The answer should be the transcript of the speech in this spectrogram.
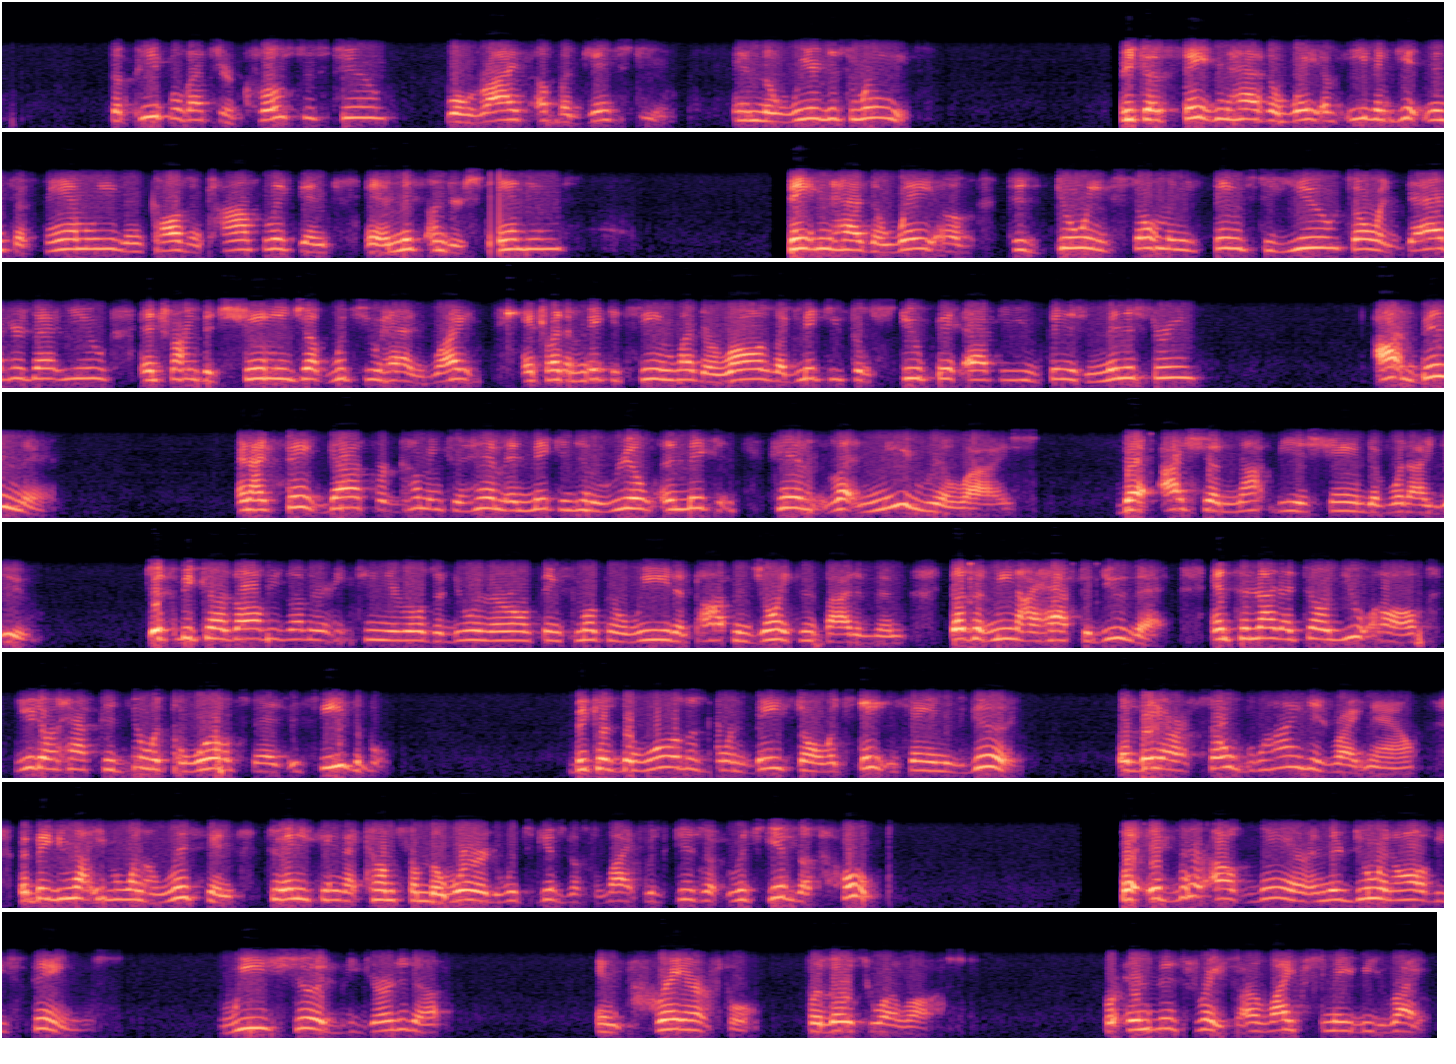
the people that you're closest to will rise up against you in the weirdest ways. Because Satan has a way of even getting into families and causing conflict and, and misunderstandings. Satan has a way of just doing so many things to you, throwing daggers at you, and trying to change up what you had right and try to make it seem like a wrong, like make you feel stupid after you finish ministry. I've been there. And I thank God for coming to him and making him real and making him let me realize that I should not be ashamed of what I do. Just because all these other 18 year olds are doing their own thing, smoking weed and popping joints inside of them, doesn't mean I have to do that. And tonight I tell you all, you don't have to do what the world says is feasible. Because the world is going based on what Satan's saying is good. But they are so blinded right now that they do not even want to listen to anything that comes from the Word, which gives us life, which gives us, which gives us hope. But if they're out there and they're doing all these things, we should be girded up and prayerful for those who are lost. For in this race, our lives may be right,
